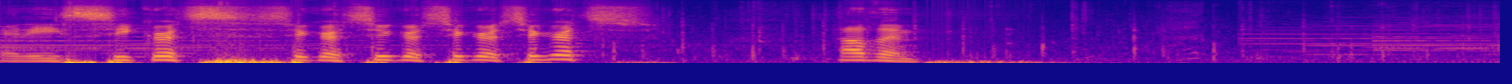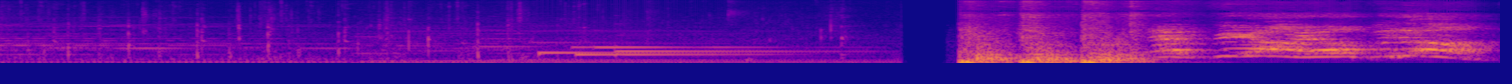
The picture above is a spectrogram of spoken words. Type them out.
Any secrets? Secrets, secrets, secrets, secrets? Nothing. FBI, open up!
